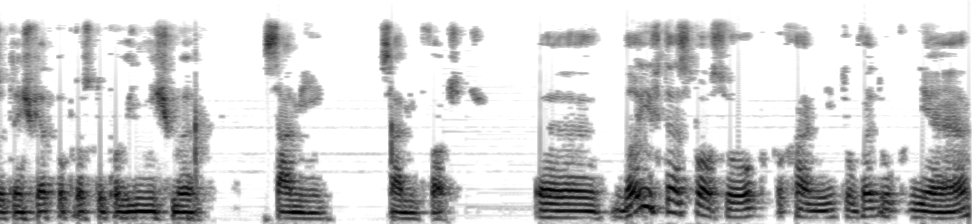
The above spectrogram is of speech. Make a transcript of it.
że ten świat po prostu powinniśmy sami, sami tworzyć. E, no i w ten sposób, kochani, tu według mnie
